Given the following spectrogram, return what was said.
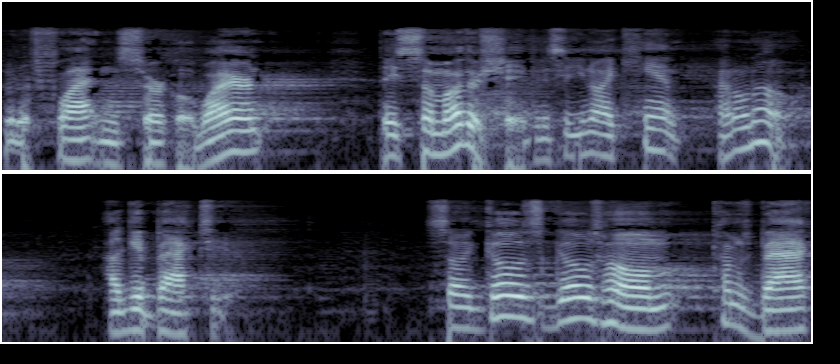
Sort of flattened circle. Why aren't they some other shape? And he said, you know, I can't, I don't know. I'll get back to you. So he goes, goes home, comes back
